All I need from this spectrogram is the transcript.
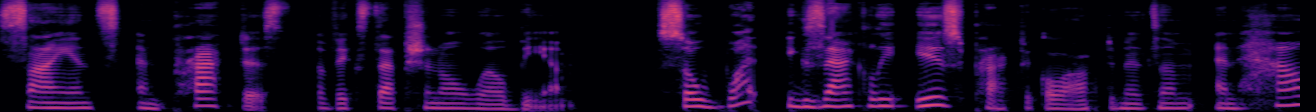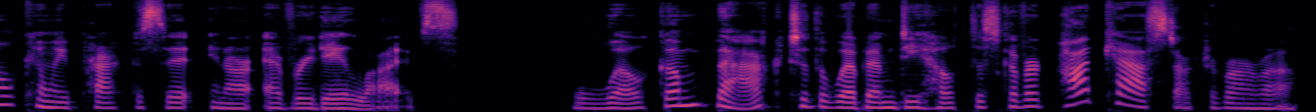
Science, and Practice of Exceptional Well-Being. So, what exactly is practical optimism, and how can we practice it in our everyday lives? Welcome back to the WebMD Health Discovered podcast, Dr. Varma.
